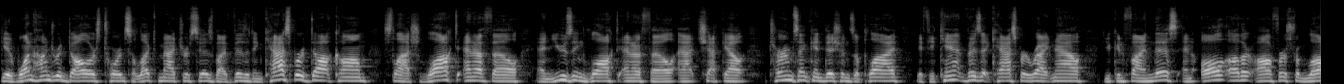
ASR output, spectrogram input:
Get $100 towards select mattresses by visiting casper.com slash locked NFL and using locked NFL at checkout. Terms and conditions apply. If you can't visit Casper right now, you can find this and all other offers from Locked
